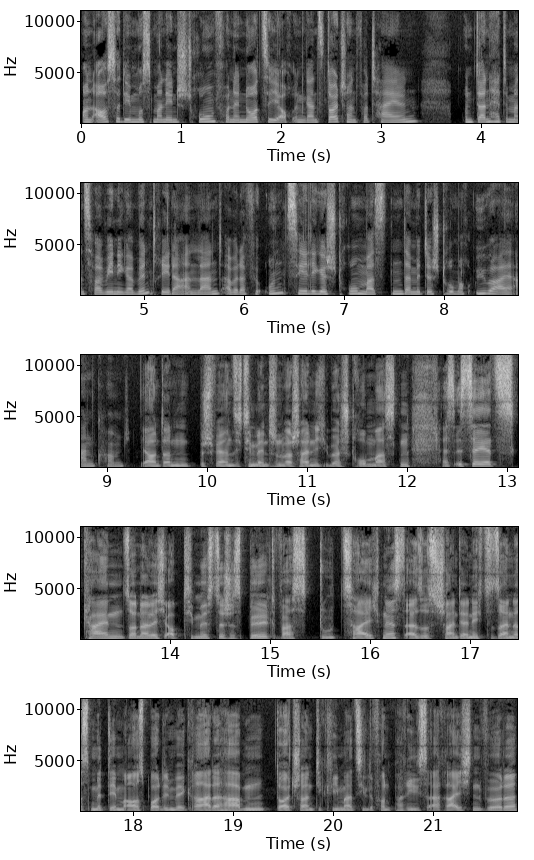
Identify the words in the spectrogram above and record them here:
Und außerdem muss man den Strom von der Nordsee auch in ganz Deutschland verteilen. Und dann hätte man zwar weniger Windräder an Land, aber dafür unzählige Strommasten, damit der Strom auch überall ankommt. Ja, und dann beschweren sich die Menschen wahrscheinlich über Strommasten. Es ist ja jetzt kein sonderlich optimistisches Bild, was du zeichnest. Also es scheint ja nicht zu sein, dass mit dem Ausbau, den wir gerade haben, Deutschland die Klimaziele von Paris erreichen würde.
